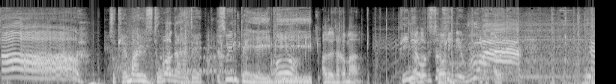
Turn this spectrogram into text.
아저 개마에서 도망가야 돼. 스위리 베이비 어. 아들 잠깐만 비닐 어딨어, 저- 비닐? 우와! 야,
